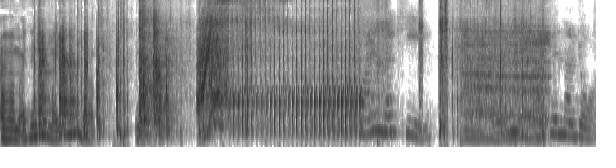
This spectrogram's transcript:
Um, I think it might be, but Find the key. And open the door.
